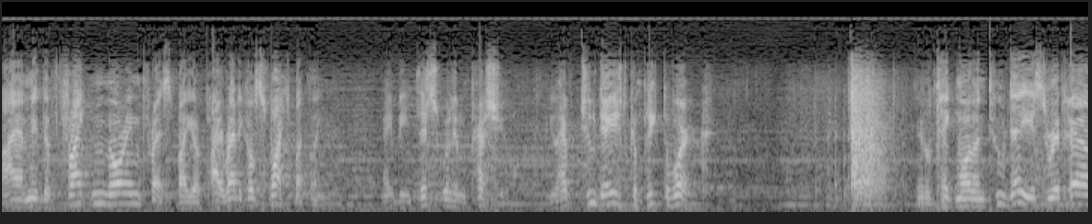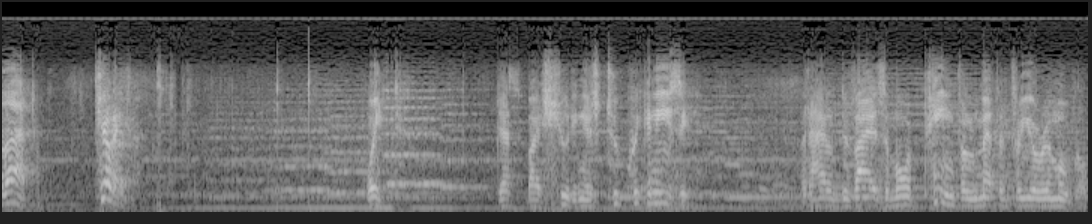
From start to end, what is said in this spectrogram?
I am neither frightened nor impressed by your piratical swashbuckling. Maybe this will impress you. You have two days to complete the work. It'll take more than two days to repair that. Kill him! Wait. Death by shooting is too quick and easy. But I'll devise a more painful method for your removal.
